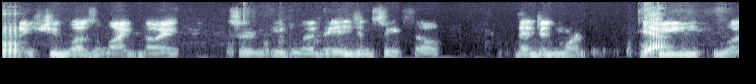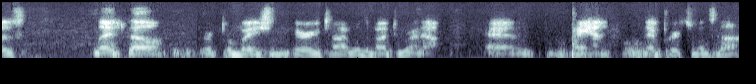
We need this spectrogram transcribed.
And she wasn't liked by certain people at the agency, so that didn't work Yeah. she was let go. Her probationary time was about to run out, and bam, that person was gone.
